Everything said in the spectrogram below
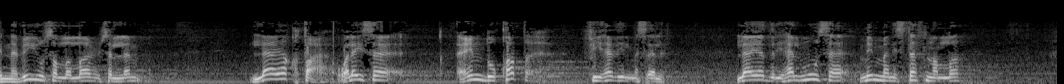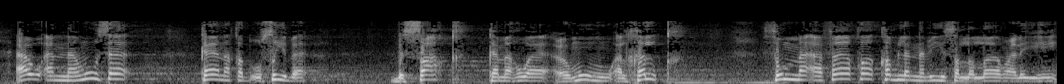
النبي صلى الله عليه وسلم لا يقطع وليس عنده قطع في هذه المسألة. لا يدري هل موسى ممن استثنى الله أو أن موسى كان قد أصيب بالصعق كما هو عموم الخلق ثم أفاق قبل النبي صلى الله عليه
